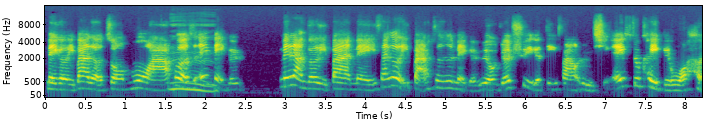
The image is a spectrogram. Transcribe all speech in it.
每个礼拜的周末啊，或者是哎每个每两个礼拜、每三个礼拜，甚至每个月，我觉得去一个地方旅行，哎，就可以给我很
